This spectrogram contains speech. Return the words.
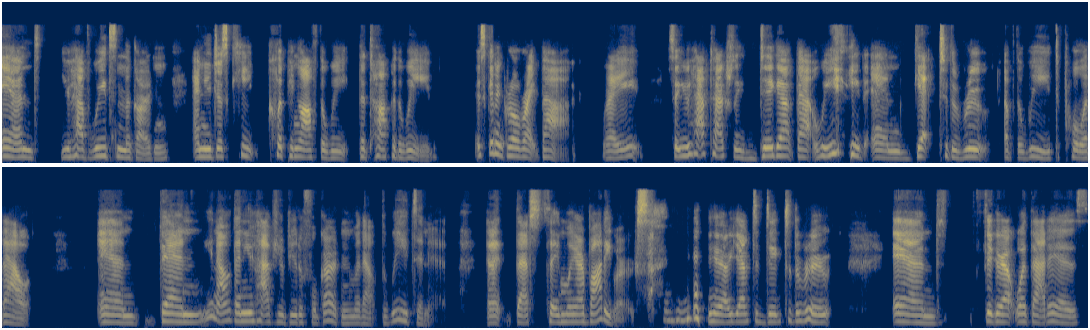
and you have weeds in the garden and you just keep clipping off the weed, the top of the weed, it's going to grow right back, right? So you have to actually dig up that weed and get to the root of the weed to pull it out and then you know then you have your beautiful garden without the weeds in it and that's the same way our body works mm-hmm. you know you have to dig to the root and figure out what that is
